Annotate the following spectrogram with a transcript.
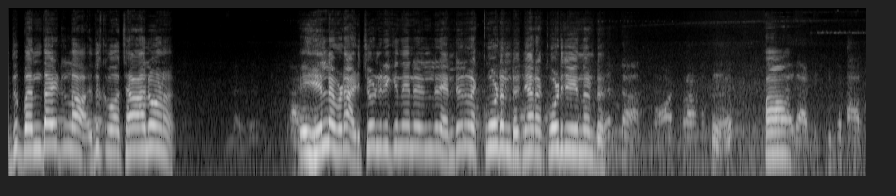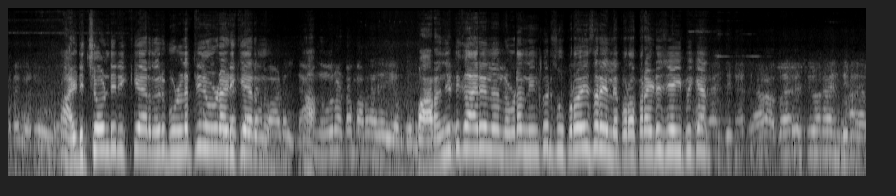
ഇത് ബന്ധായിട്ടുള്ള ഇത് ചാലുമാണ് ഇല്ല ഇവിടെ അടിച്ചോണ്ടിരിക്കുന്നതിന് എന്റെ റെക്കോർഡ് ഉണ്ട്. ഞാൻ റെക്കോർഡ് ചെയ്യുന്നുണ്ട്. ആ. അടിച്ചോണ്ടിരിക്കുകയായിരുന്നു. ഒരു ബുള്ളറ്റിന് ഇവിടെ അടിക്കായിരുന്നു പറഞ്ഞിട്ട് കാര്യമില്ലല്ലോ. ഇവിടെ നിങ്ങൾക്ക് ഒരു സൂപ്പർവൈസർ ഇല്ലേ? പ്രോപ്പറായിട്ട് ചെയ്യിപ്പിക്കാൻ. എഞ്ചിനീയർ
